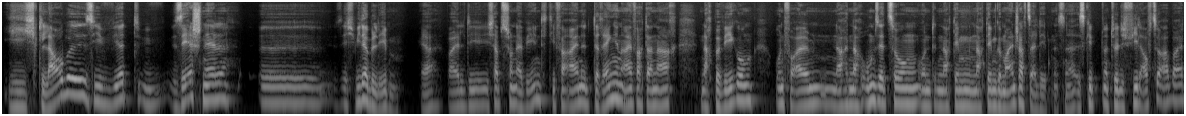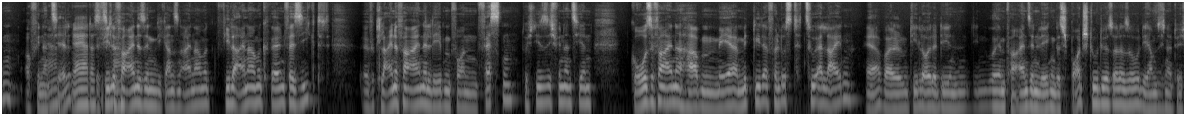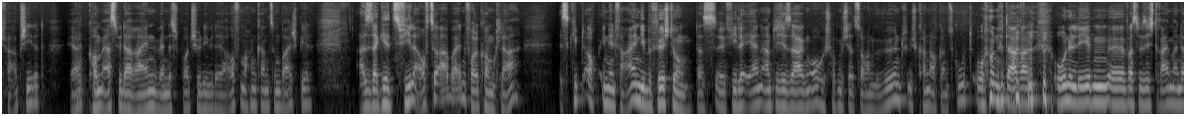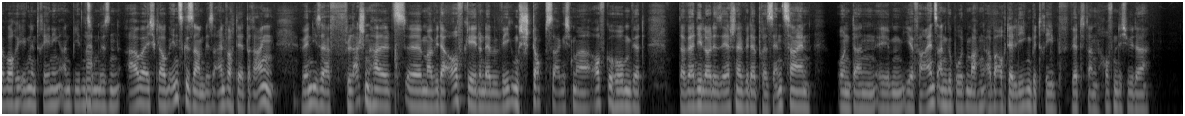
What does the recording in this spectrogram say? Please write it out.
Ich glaube, sie wird sehr schnell äh, sich wiederbeleben. Ja, weil die, ich habe es schon erwähnt, die Vereine drängen einfach danach nach Bewegung und vor allem nach, nach Umsetzung und nach dem, nach dem Gemeinschaftserlebnis. Ne? Es gibt natürlich viel aufzuarbeiten, auch finanziell. Ja, ja, ja, Für viele. Vereine sind die ganzen Einnahme, viele Einnahmequellen versiegt. Äh, Kleine Vereine leben von Festen, durch die sie sich finanzieren. Große Vereine haben mehr Mitgliederverlust zu erleiden, ja, weil die Leute, die, die nur im Verein sind wegen des Sportstudios oder so, die haben sich natürlich verabschiedet. Ja, kommen erst wieder rein, wenn das Sportstudio wieder aufmachen kann, zum Beispiel. Also da gilt es viel aufzuarbeiten, vollkommen klar. Es gibt auch in den Vereinen die Befürchtung, dass äh, viele Ehrenamtliche sagen, oh, ich habe mich jetzt daran gewöhnt, ich kann auch ganz gut ohne daran, ohne Leben, äh, was weiß ich, dreimal in der Woche irgendein Training anbieten Ja. zu müssen. Aber ich glaube, insgesamt ist einfach der Drang, wenn dieser Flaschenhals äh, mal wieder aufgeht und der Bewegungsstopp, sage ich mal, aufgehoben wird, da werden die Leute sehr schnell wieder präsent sein und dann eben ihr Vereinsangebot machen. Aber auch der Ligenbetrieb wird dann hoffentlich wieder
